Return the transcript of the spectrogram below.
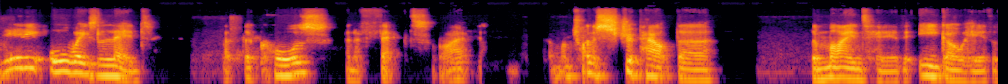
nearly always led at the cause and effect, right? I'm trying to strip out the the mind here, the ego here, the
